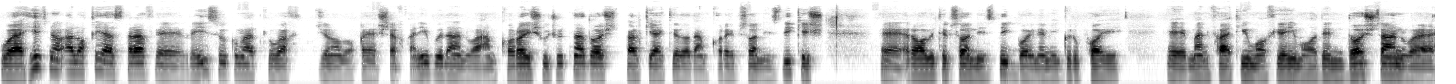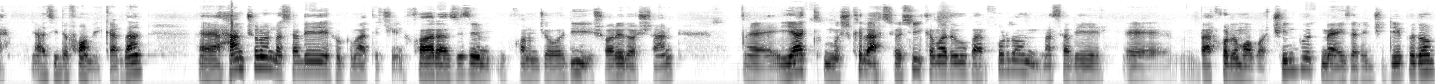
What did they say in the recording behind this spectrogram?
و هیچ نوع علاقه از طرف رئیس حکومت که وقت جناب آقای اشرف غنی بودن و همکارایش وجود نداشت بلکه یک تعداد همکارای بسیار نزدیکش روابط بسیار نزدیک با این گروپ های منفعتی و مافیایی معادن داشتن و از این دفاع می‌کردن. همچنان مسئله حکومت چین. خواهر عزیزم خانم جوادی اشاره داشتن. یک مشکل اساسی که ما او برخوردم مسئله برخورد ما با چین بود. معیزر جدی بودم.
